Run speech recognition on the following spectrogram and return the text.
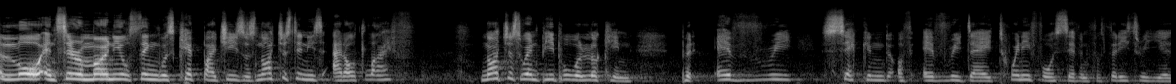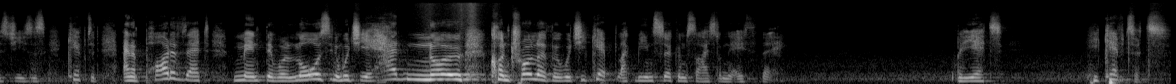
law and ceremonial thing was kept by Jesus, not just in his adult life, not just when people were looking, but every second of every day, 24 7 for 33 years, Jesus kept it. And a part of that meant there were laws in which he had no control over, which he kept, like being circumcised on the eighth day. But yet, he kept it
